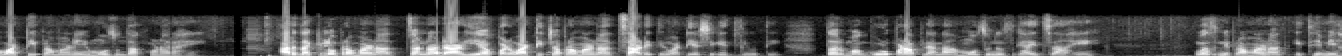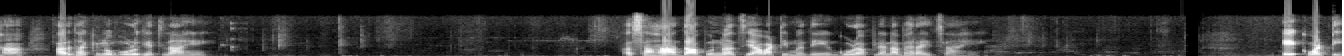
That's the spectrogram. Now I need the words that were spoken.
वाटीप्रमाणे मोजून दाखवणार आहे. अर्धा किलो प्रमाणात चणा डाळ ही आपण वाटीच्या प्रमाणात साडेतीन वाटी अशी घेतली होती. तर मग गूळ पण आपल्याला मोजूनच घ्यायचा आहे. वजनी प्रमाणात इथे मी हा अर्धा किलो गूळ घेतला आहे. असा हा दाबूनच या वाटीमध्ये गूळ आपल्याला भरायचा आहे. एक वाटी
